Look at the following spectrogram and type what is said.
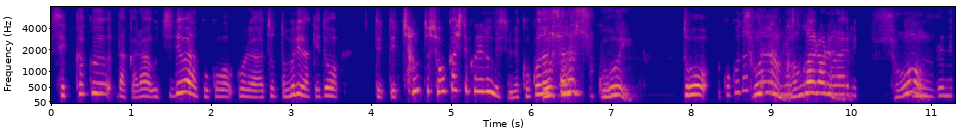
せっかくだからうちではこここれはちょっと無理だけどって言ってちゃんと紹介してくれるんですよね。ここだおったらすごい。とここだったら考えられる。そうう。ん、でね、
